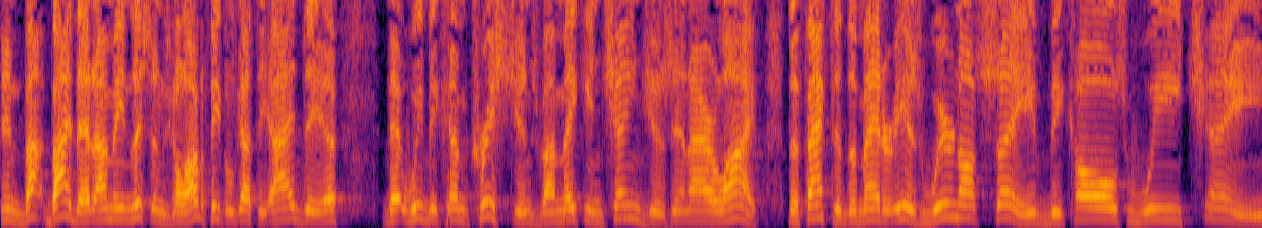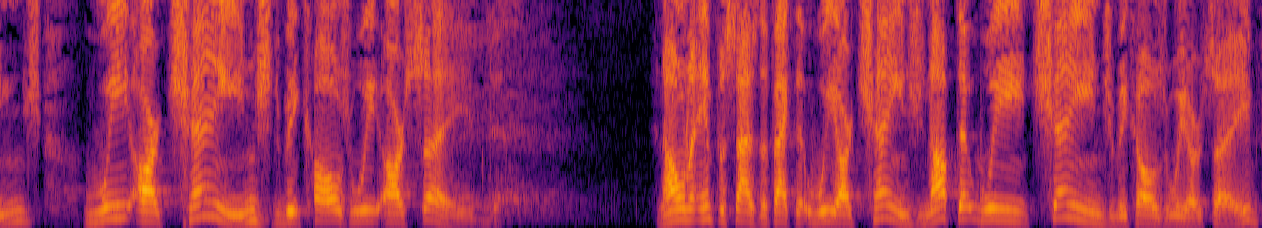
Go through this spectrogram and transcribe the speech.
And by, by, that, I mean, listen, a lot of people got the idea that we become Christians by making changes in our life. The fact of the matter is, we're not saved because we change. We are changed because we are saved. And I want to emphasize the fact that we are changed, not that we change because we are saved,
